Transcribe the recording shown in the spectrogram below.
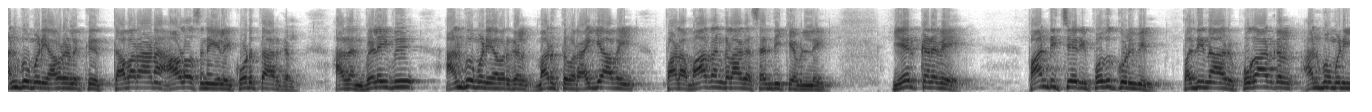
அன்புமணி அவர்களுக்கு தவறான ஆலோசனைகளை கொடுத்தார்கள். அதன் விளைவு அன்புமணி அவர்கள் மருத்துவர் ஐயாவை பல மாதங்களாக சந்திக்கவில்லை. ஏற்கனவே பாண்டிச்சேரி பொதுக்குழுவில் பதினாறு புகார்கள் அன்புமணி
